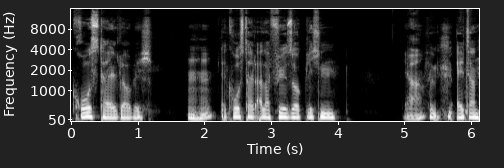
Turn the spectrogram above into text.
Großteil, glaube ich. Mhm. Der Großteil aller fürsorglichen Ja. Eltern.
